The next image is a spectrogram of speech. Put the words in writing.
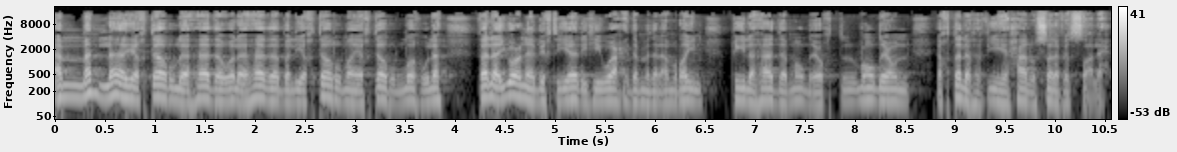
أم من لا يختار لا هذا ولا هذا بل يختار ما يختار الله له فلا يعنى باختياره واحدا من الأمرين قيل هذا موضع, موضع اختلف فيه حال السلف الصالح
